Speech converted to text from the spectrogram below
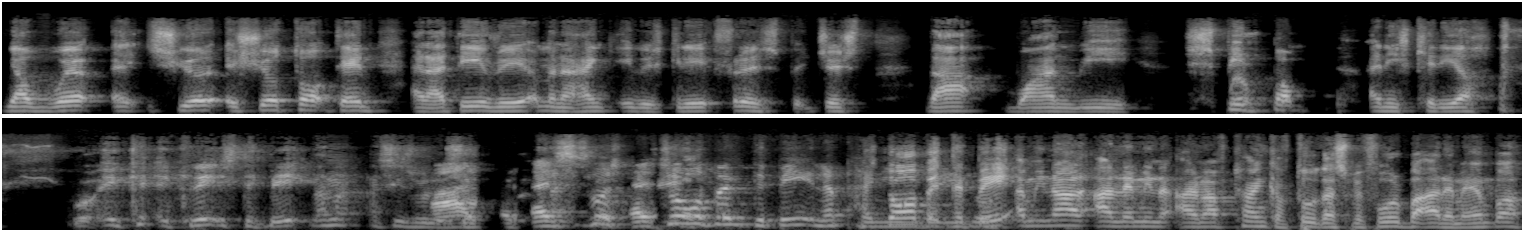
Yeah, well, it's your it's your top ten, and I do rate him, and I think he was great for us. But just that one wee speed well, bump in his career. Well, it, it creates debate, doesn't it? This is what it's, all, it's, it's, it's all about debate and opinion. It's all about debate. I mean, I, I mean, I think I've told this before, but I remember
